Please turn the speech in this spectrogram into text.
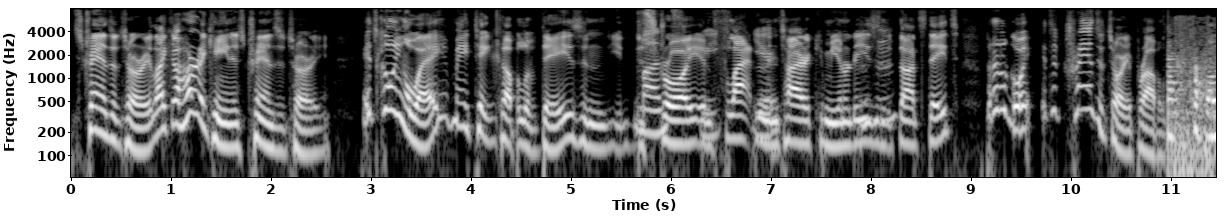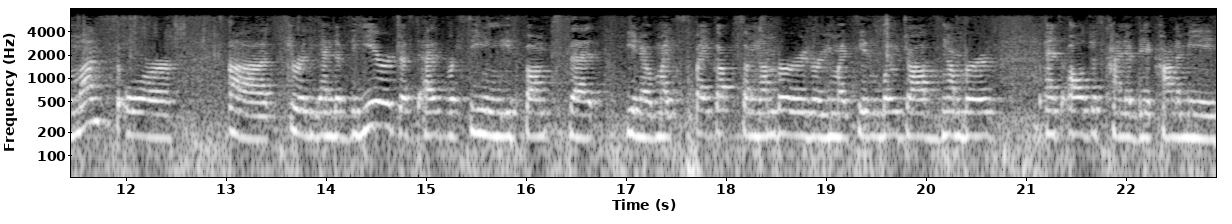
it's transitory. Like a hurricane is transitory. It's going away. It may take a couple of days and you Months, destroy and weeks, flatten years. entire communities, and if not states, but it'll go away. It's a transitory problem. couple of months or uh, through the end of the year, just as we're seeing these bumps that you know might spike up some numbers, or you might see low jobs numbers, and it's all just kind of the economy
